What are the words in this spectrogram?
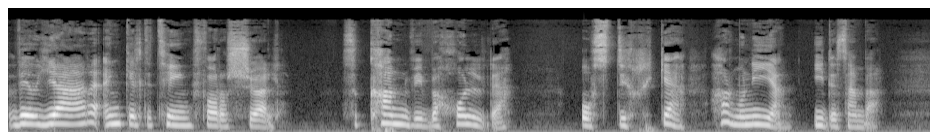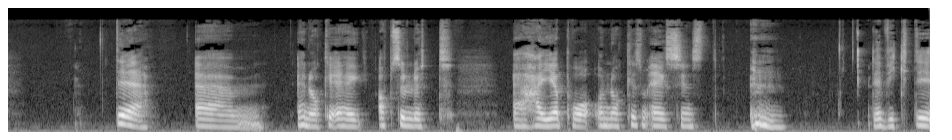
ved å gjøre enkelte ting for oss sjøl, så kan vi beholde og styrke harmonien i desember. Det eh, er noe jeg absolutt heier på, og noe som jeg syns det er viktig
